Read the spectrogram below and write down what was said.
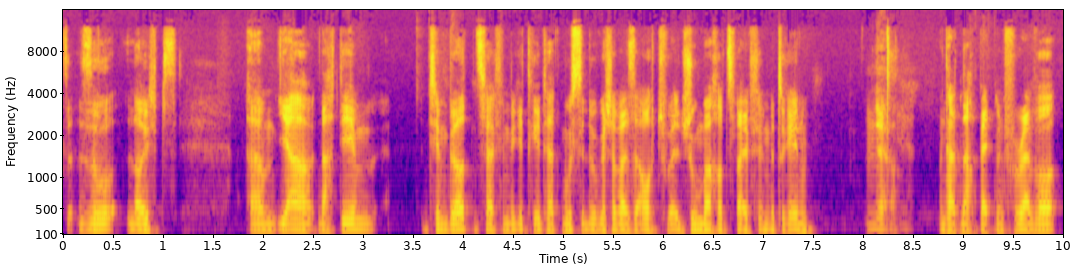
So, so läuft's. Ähm, ja, nachdem Tim Burton zwei Filme gedreht hat, musste logischerweise auch Joel Schumacher zwei Filme drehen Ja. und hat nach Batman Forever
